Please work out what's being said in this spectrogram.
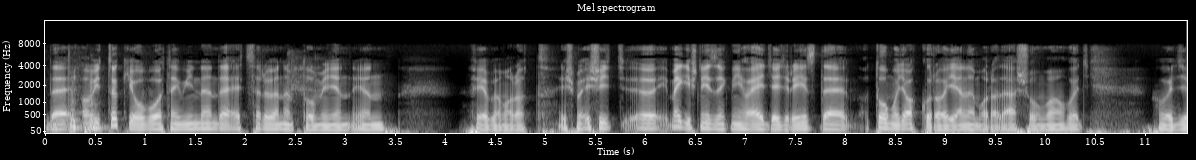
De ami tök jó volt meg minden, de egyszerűen nem tudom, ilyen, ilyen félbe maradt. És, és így meg is néznék néha egy-egy részt, de tudom, hogy akkora ilyen lemaradásom van, hogy, hogy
